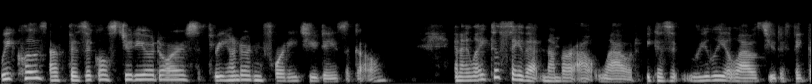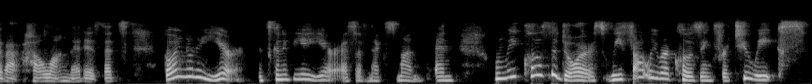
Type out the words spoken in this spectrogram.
We closed our physical studio doors 342 days ago. And I like to say that number out loud because it really allows you to think about how long that is. That's going on a year. It's going to be a year as of next month. And when we closed the doors, we thought we were closing for two weeks.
